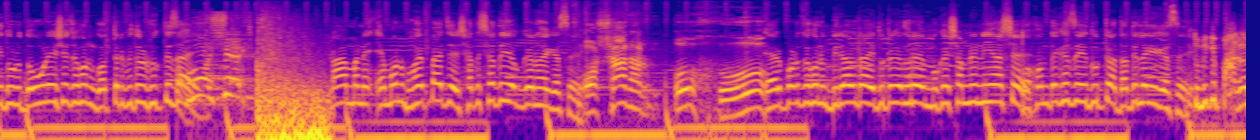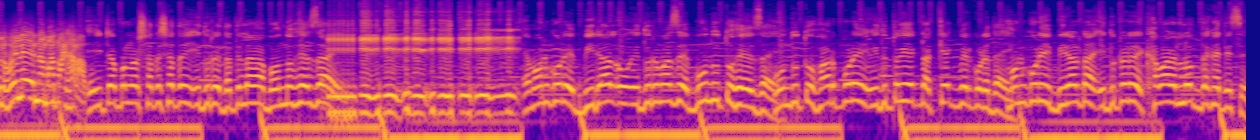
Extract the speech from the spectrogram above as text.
ইঁদুর দৌড়ে এসে যখন গর্তের ভিতরে ঢুকতে যায় না মানে এমন ভয় পায় যে সাথে সাথেই অজ্ঞান হয়ে গেছে। অসাধারণ। ওহো। এরপর যখন বিড়ালটা ইঁদুরটাকে ধরে মুখের সামনে নিয়ে আসে তখন দেখে যে এই ইঁদুরটা দাঁতে লেগে গেছে। তুমি কি পাগল হইলে না মাথা খারাপ? এইটা বলার সাথে সাথে ইঁদুরে দাঁতে লাগা বন্ধ হয়ে যায়। এমন করে বিড়াল ও ইঁদুরের মাঝে বন্ধুত্ব হয়ে যায়। বন্ধুত্ব হওয়ার পরে ইঁদুরটাকে একটা কেক বের করে দেয়। এমন করে বিড়ালটা ইঁদুরটারে খাবারের লোভ দেখাইতেছে।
